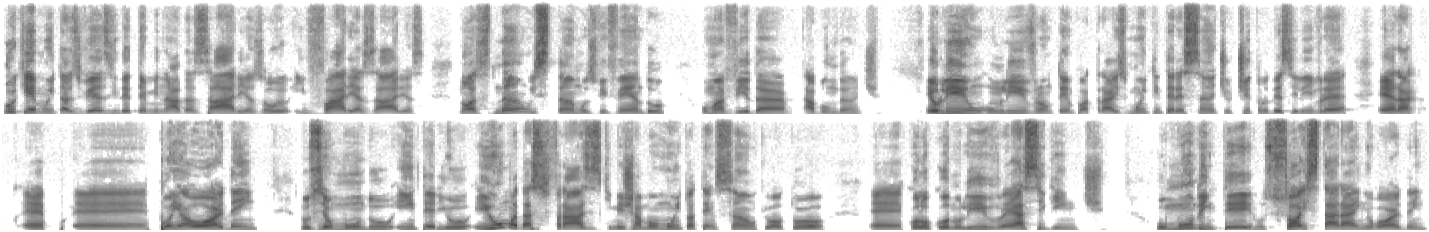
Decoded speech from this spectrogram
por que muitas vezes em determinadas áreas ou em várias áreas nós não estamos vivendo uma vida abundante. Eu li um, um, livro há um tempo atrás, muito interessante, o título desse livro é, era é, é, Põe a Ordem no Seu Mundo Interior. E uma das frases que me chamou muito a atenção, que o autor é, colocou no livro, é a seguinte: O mundo inteiro só estará em ordem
